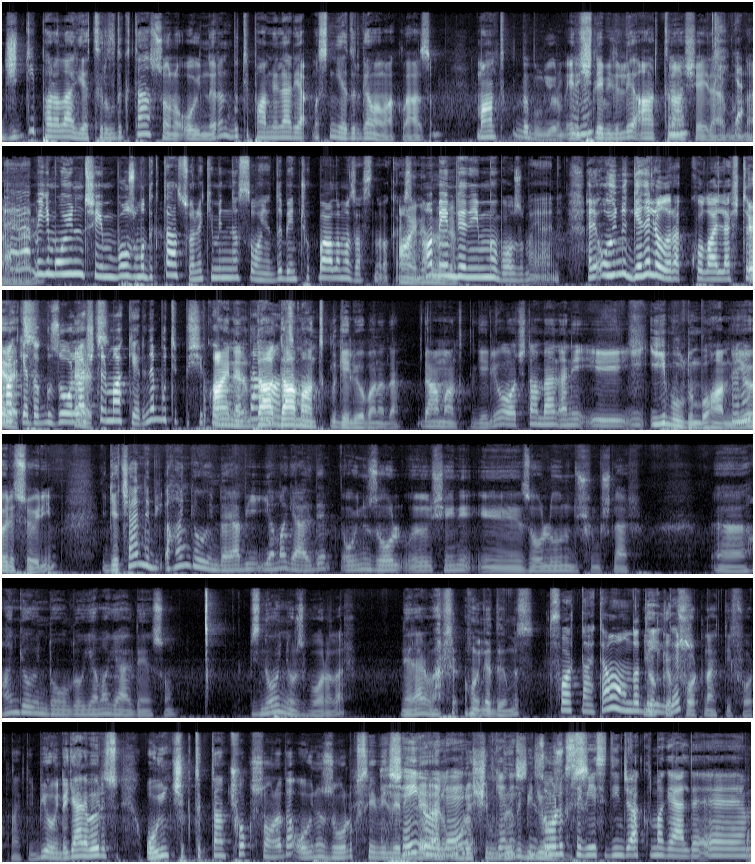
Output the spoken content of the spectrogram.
ciddi paralar yatırıldıktan sonra oyunların bu tip hamleler yapmasını yadırgamamak lazım. Mantıklı da buluyorum. Erişilebilirliği artıran Hı hı. şeyler bunlar Ya, yani. Benim oyun şeyimi bozmadıktan sonra kimin nasıl oynadığı beni çok bağlamaz aslında bakarsan. Aynen Ama benim öyle. deneyimimi bozma yani. Hani oyunu genel olarak kolaylaştırmak Evet, ya da zorlaştırmak yerine bu tip bir şey koymaları Aynen daha, daha, mantıklı. daha mantıklı geliyor bana da. Daha mantıklı geliyor. O açıdan ben hani iyi, iyi buldum bu hamleyi Hı hı. öyle söyleyeyim. Geçen de bir, hangi oyunda ya bir yama geldi. Oyunun zor e, şeyini e, zorluğunu düşürmüşler. E, hangi oyunda oldu yama geldi en son. Cık, Biz ne oynuyoruz bu aralar? Neler var oynadığımız? Fortnite ama onda değildir. Yok yok Fortnite değil Fortnite değil. Bir oyunda yani böyle oyun çıktıktan çok sonra da oyunun zorluk seviyeleriyle şey yani öyle uğraşıldığını gene şimdi biliyoruz zorluk biz. seviyesi deyince aklıma geldi. Ee,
